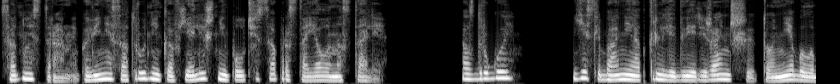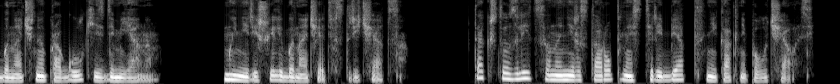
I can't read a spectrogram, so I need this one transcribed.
С одной стороны, по вине сотрудников я лишние полчаса простояла на столе. А с другой, если бы они открыли двери раньше, то не было бы ночной прогулки с Демьяном. Мы не решили бы начать встречаться. Так что злиться на нерасторопность ребят никак не получалось.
